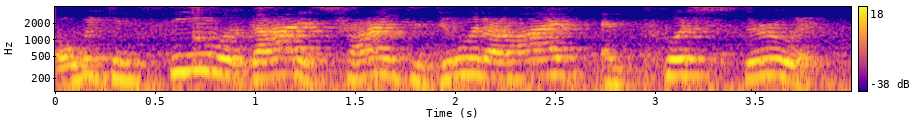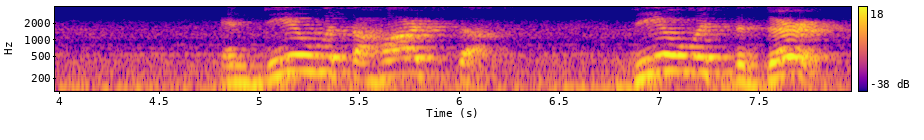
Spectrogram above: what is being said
Or we can see what God is trying to do in our lives and push through it and deal with the hard stuff, deal with the dirt,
